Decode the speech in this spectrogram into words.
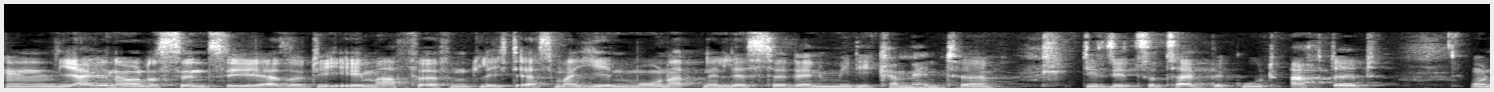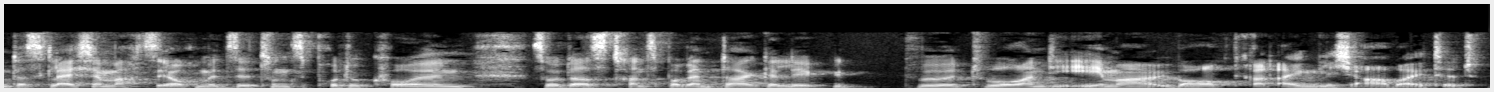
Mm, ja, genau, das sind sie. Also die EMA veröffentlicht erstmal jeden Monat eine Liste der Medikamente, die sie zurzeit begutachtet. Und das gleiche macht sie auch mit Sitzungsprotokollen, sodass transparent dargelegt wird, woran die EMA überhaupt gerade eigentlich arbeitet.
